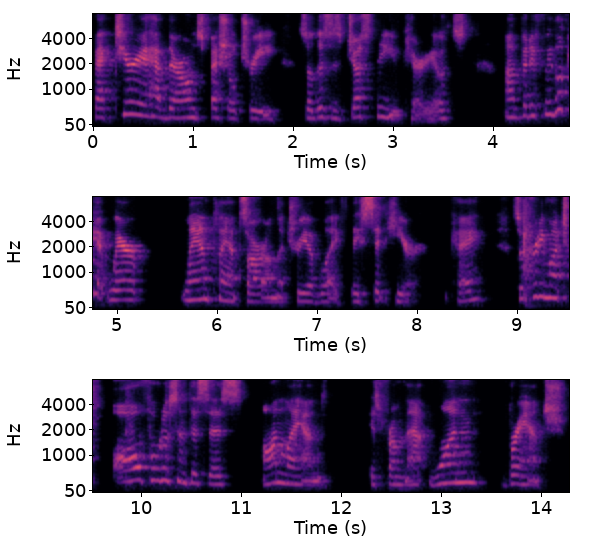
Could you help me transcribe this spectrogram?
Bacteria have their own special tree. So this is just the eukaryotes. Um, but if we look at where land plants are on the tree of life, they sit here, okay? So pretty much all photosynthesis on land is from that one branch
